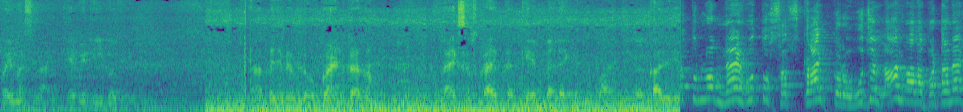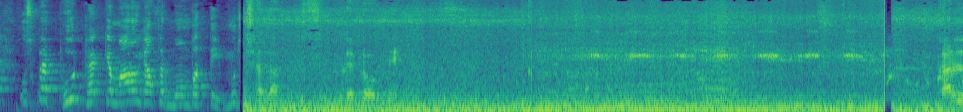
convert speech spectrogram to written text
कोई मसला नहीं ये भी ठीक हो जाएगा ब्लॉग को एंड कर रहा हूँ। लाइक सब्सक्राइब करके बेल आइकन दबा दीजिएगा कल तुम लोग नए हो तो सब्सक्राइब करो। वो जो लाल वाला बटन है उस पर फूट फेंक के मारो या फिर मोमबत्ती। मुझे अगले ब्लॉग में। कल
